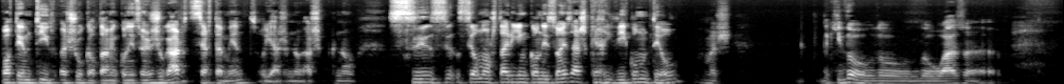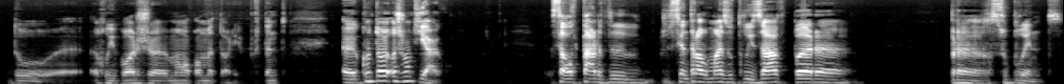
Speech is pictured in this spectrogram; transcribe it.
pode ter metido, achou que ele estava em condições de jogar, certamente. Aliás, não, acho que não. Se, se, se, ele não estaria em condições, acho que é ridículo metê-lo, mas daqui dou, dou, dou asa do a Rui Borges mão à palmatória. Portanto, uh, quanto ao João Tiago, saltar de central mais utilizado para, para suplente.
